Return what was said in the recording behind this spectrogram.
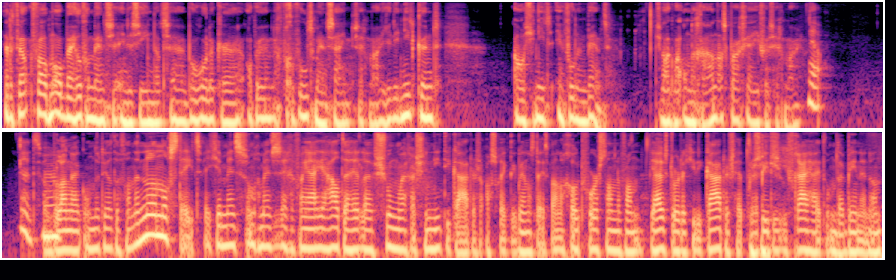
dat val- valt me op bij heel veel mensen in de scene, dat ze behoorlijk eh, op hun gevoelsmens zijn, zeg maar. Dat je dit niet kunt als je niet invoelend bent. Zowel qua ondergaan als qua geven, zeg maar. Ja, het is wel Ja. een belangrijk onderdeel daarvan. En dan nog steeds, weet je, mensen, sommige mensen zeggen van ja, je haalt de hele schoen weg als je niet die kaders afspreekt. Ik ben nog steeds wel een groot voorstander van, juist doordat je die kaders hebt, heb je die vrijheid om daarbinnen dan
